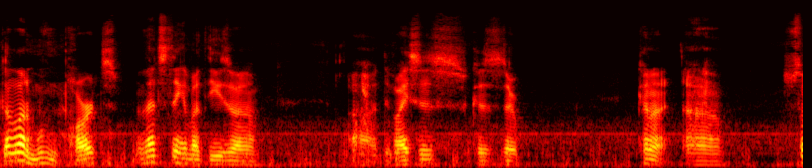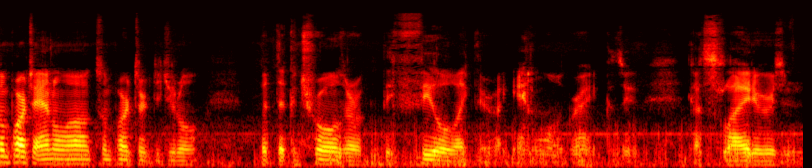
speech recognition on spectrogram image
Got a lot of moving parts, and that's the thing about these uh, uh, devices because they're kind of uh, some parts are analog, some parts are digital, but the controls are they feel like they're like analog, right? Because they got sliders and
